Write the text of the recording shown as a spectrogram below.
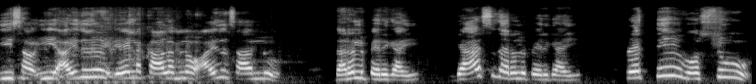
ఈ స- ఈ ఐదు ఏళ్ళ కాలంలో ఐదు సార్లు ధరలు పెరిగాయి. గ్యాస్ ధరలు పెరిగాయి. ప్రతి వస్తువు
